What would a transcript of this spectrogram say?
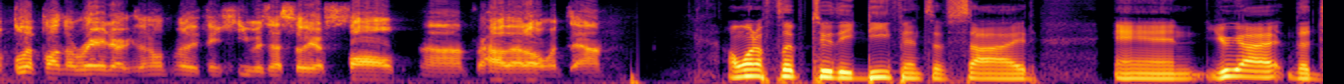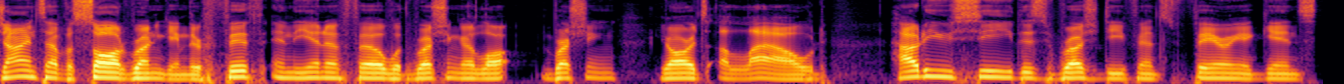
a blip on the radar because I don't really think he was necessarily at fault uh, for how that all went down. I want to flip to the defensive side. And you got the Giants have a solid run game. They're fifth in the NFL with rushing rushing yards allowed. How do you see this rush defense faring against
